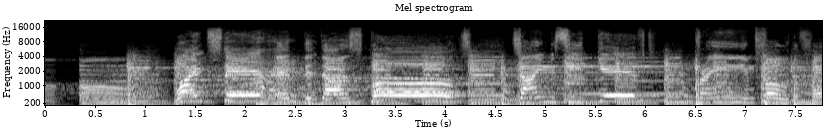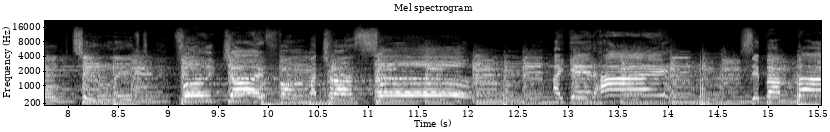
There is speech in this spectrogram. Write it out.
At the dance balls. Time is a gift. Praying for the folk to lift. Full joy from my trust soul. I get high. Say bye bye.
